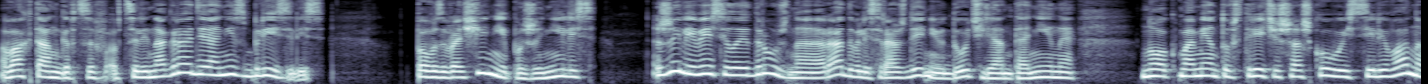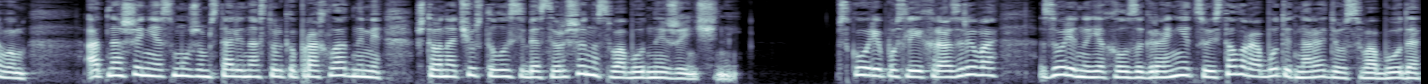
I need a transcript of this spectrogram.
вахтанговцев в Целинограде они сблизились. По возвращении поженились – Жили весело и дружно, радовались рождению дочери Антонины, но к моменту встречи Шашковой с Селивановым отношения с мужем стали настолько прохладными, что она чувствовала себя совершенно свободной женщиной. Вскоре после их разрыва Зорин уехал за границу и стал работать на радио «Свобода»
